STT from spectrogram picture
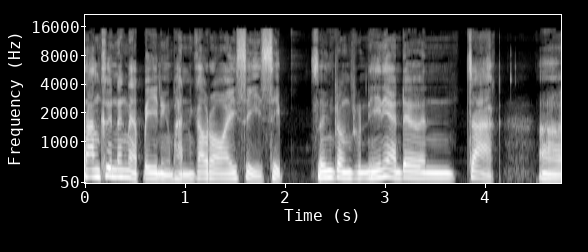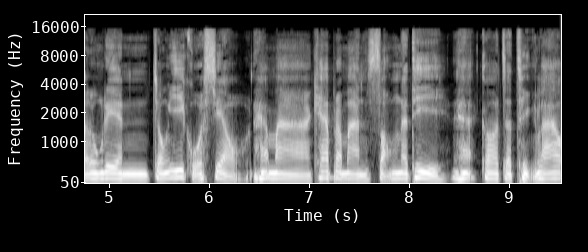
สร้างขึ้นตั้งแต่ปี 1940 ซึ่งตรงจุดนี้เนี่ยเดินจาก โรงเรียนจงอี้กัวเสี่ยวนะฮะมาแค่ประมาณ 2 นาทีนะฮะก็จะถึงแล้ว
